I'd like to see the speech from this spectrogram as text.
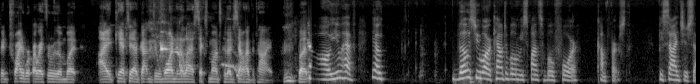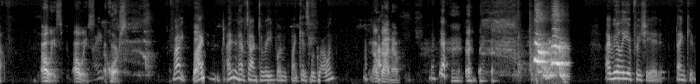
been trying to work my way through them, but I can't say I've gotten through one in the last six months because I just don't have the time. But No, you have, you know, those you are accountable and responsible for come first, besides yourself. Always, always, Right. of course. Right. But- I, didn't, I didn't have time to read when my kids were growing. Oh God, no. I really appreciate it. Thank you.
